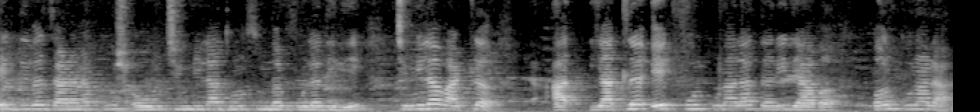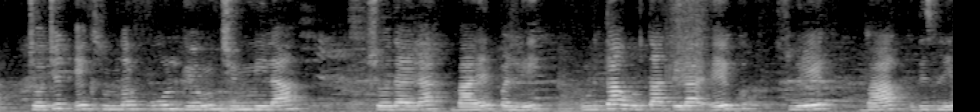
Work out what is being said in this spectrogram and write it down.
एक दिवस झाडानं खुश होऊन चिमणीला धुवून सुंदर फुलं दिली. चिमणीला वाटलं आ- यातलं एक फूल कुणाला तरी द्यावं. पण कुणाला? चोचित एक सुंदर फूल घेऊन चिमणीला शोधायला बाहेर पडली. उडता उडता तिला एक सुरेख बाग दिसली.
